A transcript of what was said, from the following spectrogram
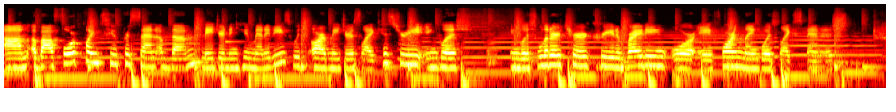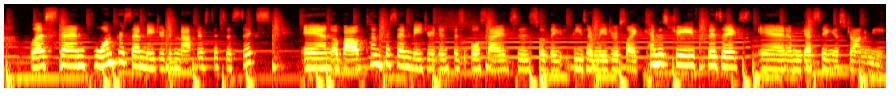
Um, about 4.2% of them majored in humanities, which are majors like history, English, English literature, creative writing, or a foreign language like Spanish. Less than 1% majored in math or statistics, and about 10% majored in physical sciences. So they, these are majors like chemistry, physics, and I'm guessing astronomy.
